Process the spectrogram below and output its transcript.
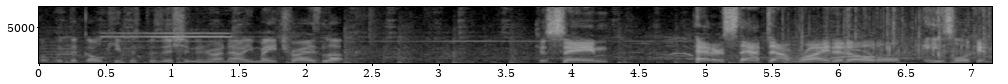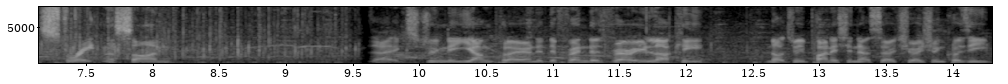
But with the goalkeeper's positioning right now, he may try his luck. Kasim, header snap down right at Oettl. He's looking straight in the sun. That extremely young player, and the defender's very lucky not to be punished in that situation because he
